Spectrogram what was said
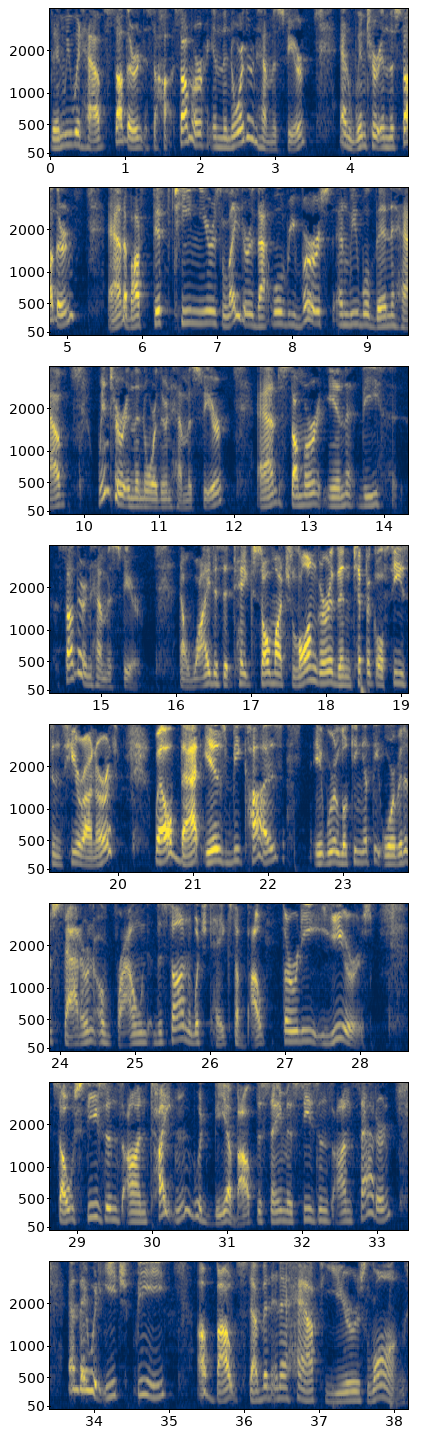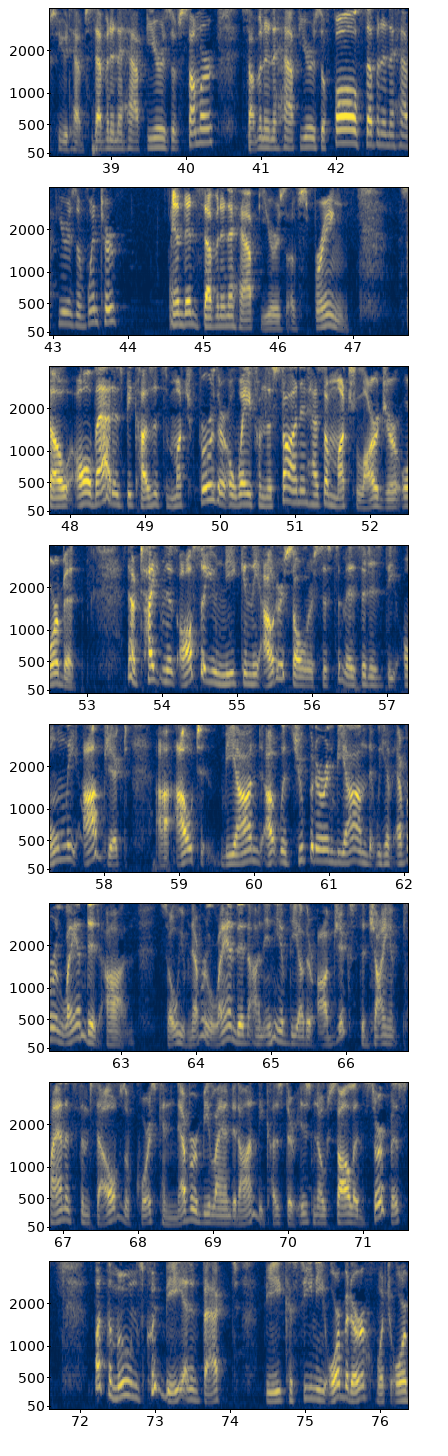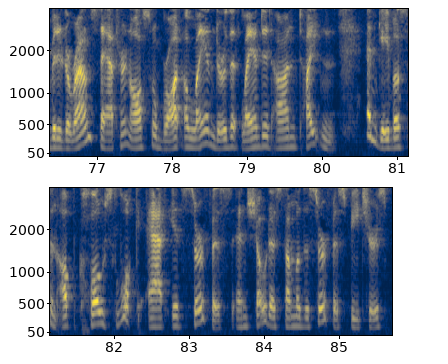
then we would have southern summer in the northern hemisphere and winter in the southern. And about 15 years later, that will reverse, and we will then have winter in the northern hemisphere and summer in the southern hemisphere. Now, why does it take so much longer than typical seasons here on Earth? Well, that is because it, we're looking at the orbit of Saturn around the sun, which takes about 30 years. So seasons on Titan would be about the same as seasons on Saturn, and they would each be about seven and a half years long. So you'd have seven and a half years of summer, seven and a half years of fall, seven and a half years of winter, and then seven and a half years of spring. So all that is because it's much further away from the sun and has a much larger orbit. Now, Titan is also unique in the outer solar system as it is the only object uh, out beyond, out with Jupiter and beyond that we have ever landed on. So we've never landed on any of the other objects. The giant planets themselves, of course, can never be landed on because there is no solid surface. But the moons could be, and in fact, the Cassini orbiter, which orbited around Saturn, also brought a lander that landed on Titan and gave us an up close look at its surface and showed us some of the surface features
